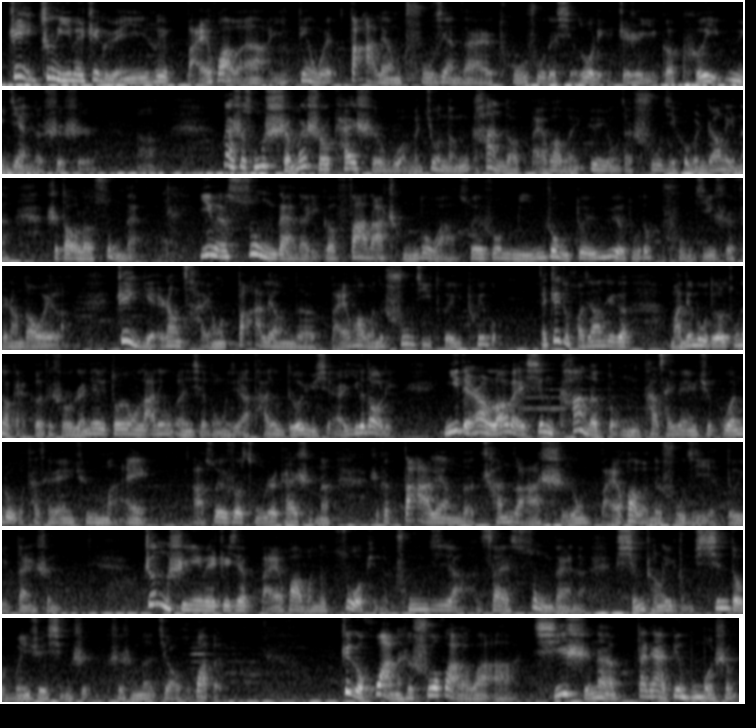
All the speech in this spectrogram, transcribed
这正因为这个原因，所以白话文啊一定会大量出现在图书的写作里，这是一个可以预见的事实啊。那是从什么时候开始，我们就能看到白话文运用在书籍和文章里呢？是到了宋代，因为宋代的一个发达程度啊，所以说民众对于阅读的普及是非常到位了，这也让采用大量的白话文的书籍得以推广。哎，这就好像这个马丁路德宗教改革的时候，人家都用拉丁文写东西啊，他用德语写，一个道理，你得让老百姓看得懂，他才愿意去关注，他才愿意去买。啊，所以说从这开始呢，这个大量的掺杂使用白话文的书籍也得以诞生。正是因为这些白话文的作品的冲击啊，在宋代呢，形成了一种新的文学形式，是什么呢？叫话本。这个话呢是说话的话啊，其实呢大家也并不陌生，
